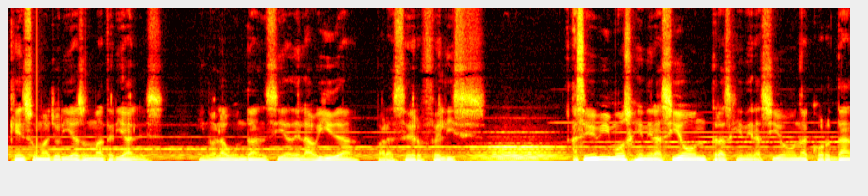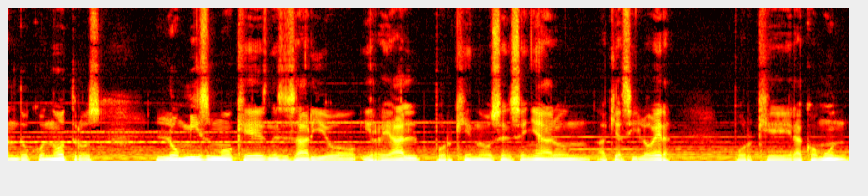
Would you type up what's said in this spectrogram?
que en su mayoría son materiales y no la abundancia de la vida para ser felices. Así vivimos generación tras generación acordando con otros lo mismo que es necesario y real porque nos enseñaron a que así lo era, porque era común,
